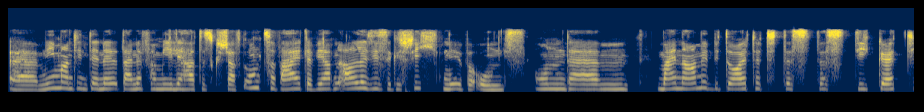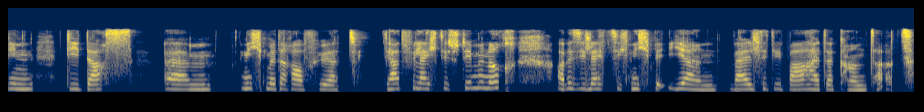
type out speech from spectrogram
äh, niemand in deine, deiner Familie hat es geschafft und so weiter. Wir haben alle diese Geschichten über uns. Und ähm, mein Name bedeutet, dass, dass die Göttin, die das ähm, nicht mehr darauf hört. Die hat vielleicht die Stimme noch, aber sie lässt sich nicht beirren, weil sie die Wahrheit erkannt hat.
